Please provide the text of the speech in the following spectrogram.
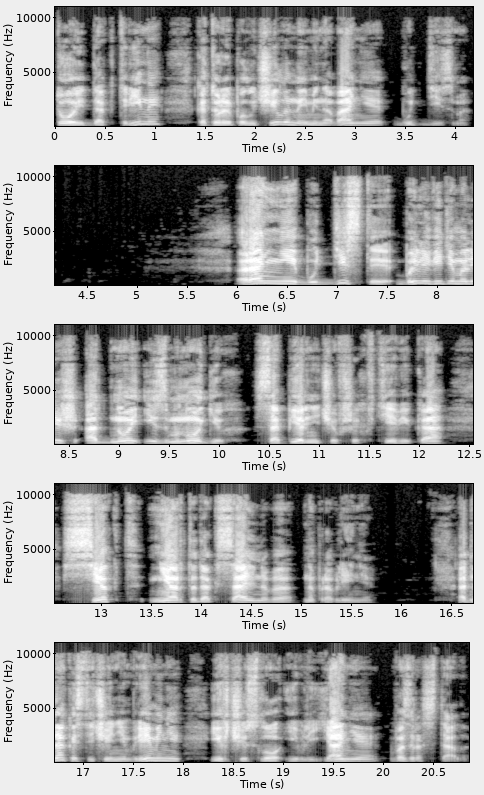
той доктрины, которая получила наименование буддизма. Ранние буддисты были, видимо, лишь одной из многих соперничавших в те века сект неортодоксального направления. Однако с течением времени их число и влияние возрастало.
